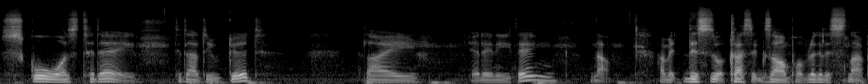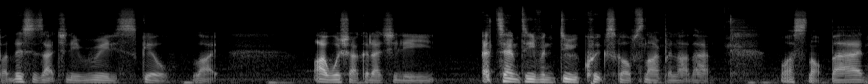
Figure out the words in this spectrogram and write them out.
score was today. Did I do good? Did I get anything? No. I mean, this is a classic example of look at this sniper. This is actually really skill. Like, I wish I could actually attempt to even do quick scope sniping like that. Well, that's not bad.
